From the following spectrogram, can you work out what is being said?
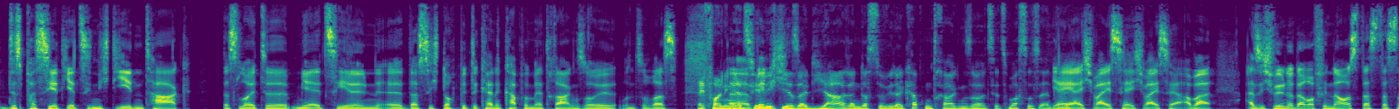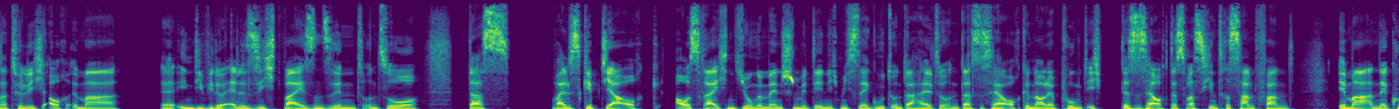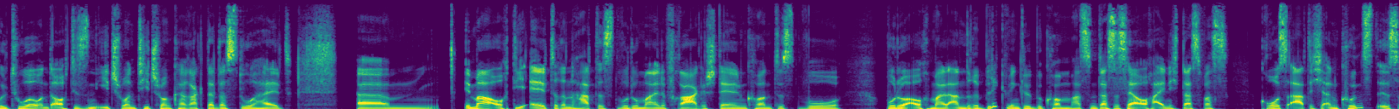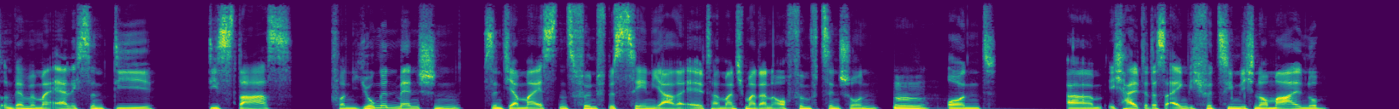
das passiert jetzt nicht jeden Tag, dass Leute mir erzählen, äh, dass ich doch bitte keine Kappe mehr tragen soll und sowas. Ey, vor allen Dingen erzähle äh, ich, ich dir seit Jahren, dass du wieder Kappen tragen sollst. Jetzt machst du es endlich. Ja, ja, ich weiß ja, ich weiß ja. Aber also ich will nur darauf hinaus, dass das natürlich auch immer äh, individuelle Sichtweisen sind und so, dass weil es gibt ja auch ausreichend junge Menschen, mit denen ich mich sehr gut unterhalte und das ist ja auch genau der Punkt. Ich, das ist ja auch das, was ich interessant fand, immer an der Kultur und auch diesen Each One Teach One Charakter, dass du halt ähm, immer auch die Älteren hattest, wo du mal eine Frage stellen konntest, wo, wo du auch mal andere Blickwinkel bekommen hast. Und das ist ja auch eigentlich das, was großartig an Kunst ist. Und wenn wir mal ehrlich sind, die, die Stars von jungen Menschen sind ja meistens fünf bis zehn Jahre älter, manchmal dann auch 15 schon. Mhm. Und ähm, ich halte das eigentlich für ziemlich normal, nur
